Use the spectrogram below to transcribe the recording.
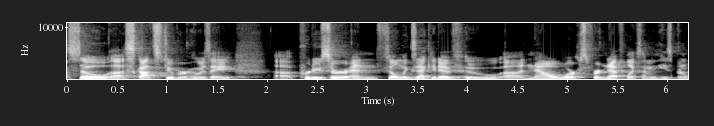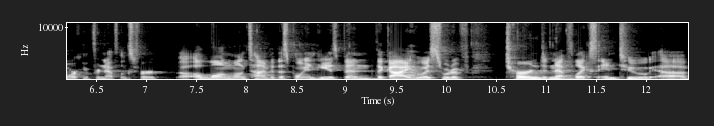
so uh, Scott Stuber, who is a uh, producer and film executive who uh, now works for Netflix. I mean, he's been working for Netflix for a long, long time at this point, and he has been the guy who has sort of turned Netflix into uh,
